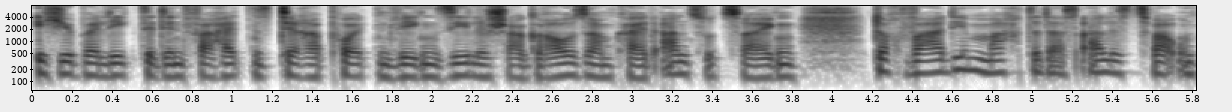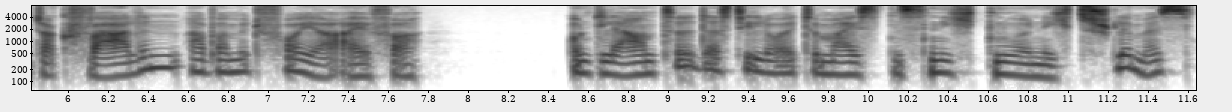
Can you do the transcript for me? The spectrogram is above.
Ich überlegte, den Verhaltenstherapeuten wegen seelischer Grausamkeit anzuzeigen, doch Vadim machte das alles zwar unter Qualen, aber mit Feuereifer und lernte, dass die Leute meistens nicht nur nichts Schlimmes,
